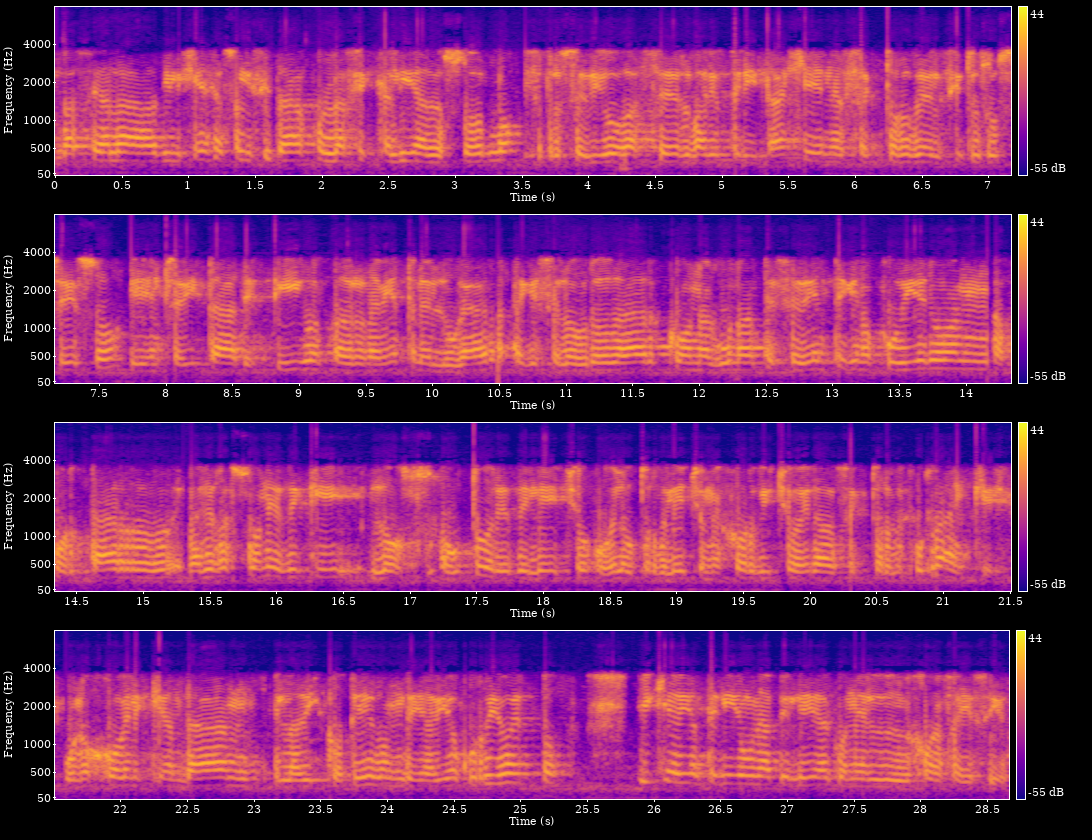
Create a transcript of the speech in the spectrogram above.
En base a la diligencia solicitada por la Fiscalía de Osorno, se procedió a hacer varios peritajes en el sector del sitio suceso, eh, entrevistas a testigos, empadronamiento en el lugar, hasta que se logró dar con algunos antecedentes que nos pudieron aportar varias razones de que los autores del hecho, o el autor del hecho, mejor dicho, era el sector de Furranque, unos jóvenes que andaban en la discoteca donde había ocurrido esto y que habían tenido una pelea con el joven fallecido.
